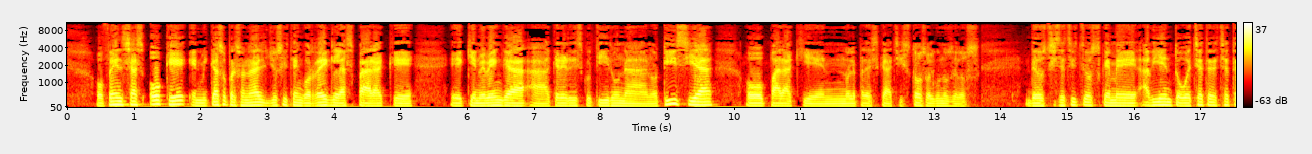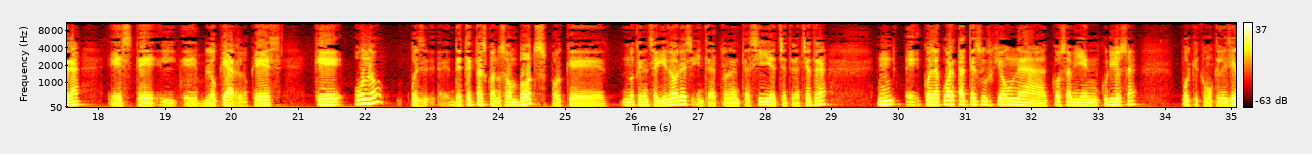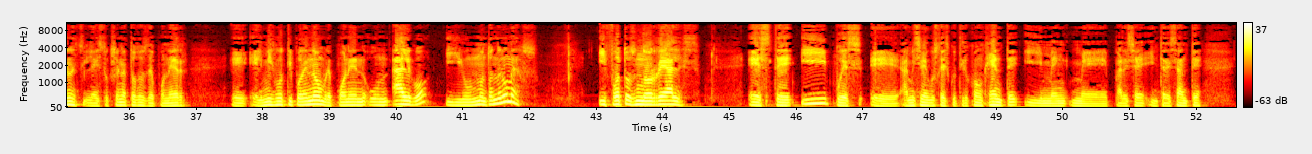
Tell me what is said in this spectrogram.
ofensas o que en mi caso personal yo sí tengo reglas para que eh, quien me venga a querer discutir una noticia o para quien no le parezca chistoso algunos de los de los chistecitos que me aviento etcétera etcétera este eh, bloquearlo que es que uno pues detectas cuando son bots porque no tienen seguidores interactúan entre sí etcétera etcétera. Mm, eh, con la cuarta T surgió una cosa bien curiosa porque como que les dieron la instrucción a todos de poner eh, el mismo tipo de nombre, ponen un algo y un montón de números y fotos no reales. Este, y pues eh, a mí sí me gusta discutir con gente y me, me parece interesante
